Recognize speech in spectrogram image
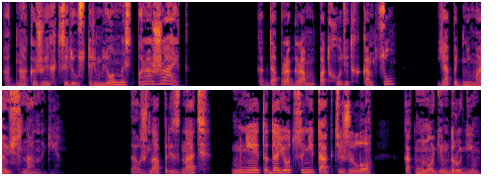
Однако же их целеустремленность поражает. Когда программа подходит к концу, я поднимаюсь на ноги. Должна признать, мне это дается не так тяжело, как многим другим,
